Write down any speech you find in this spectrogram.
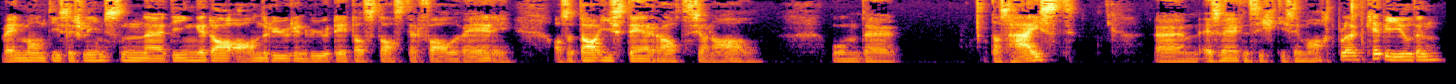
wenn man diese schlimmsten äh, Dinge da anrühren würde, dass das der Fall wäre. Also da ist er rational. Und äh, das heißt, äh, es werden sich diese Machtblöcke bilden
